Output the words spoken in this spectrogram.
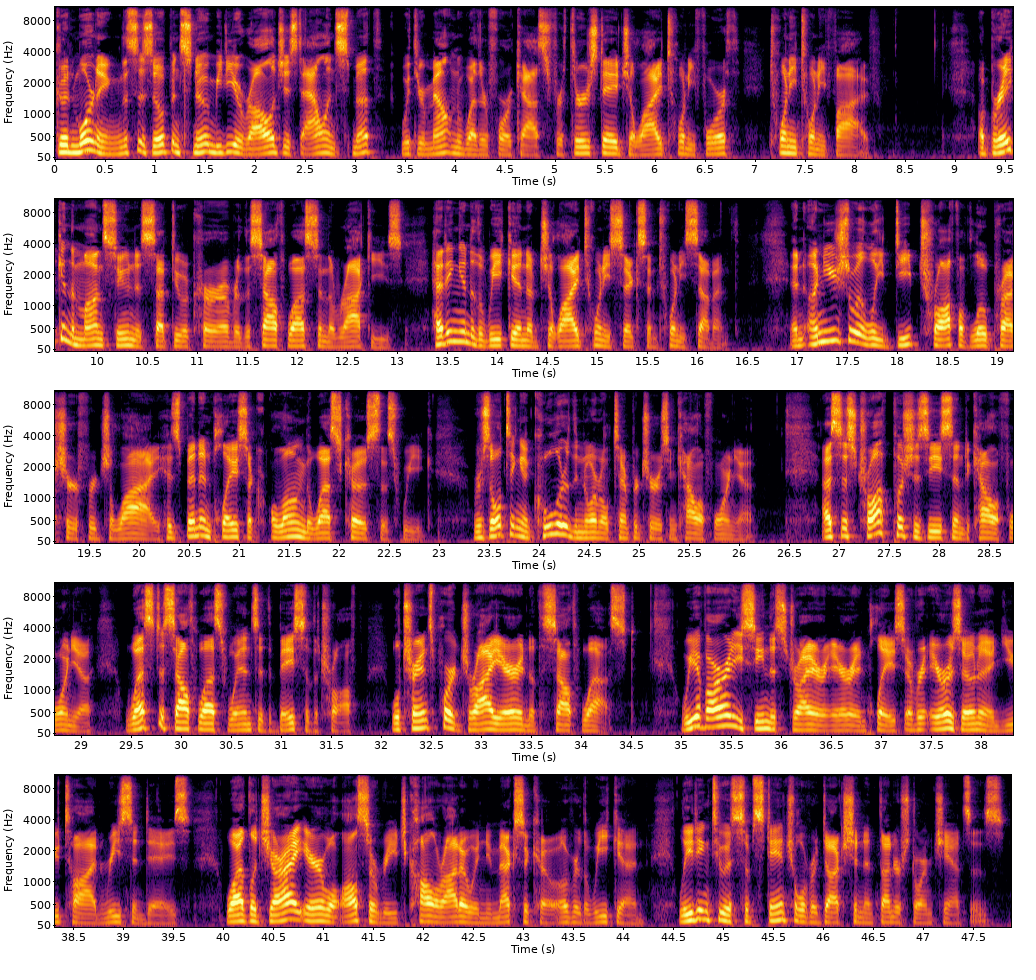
Good morning. This is Open Snow meteorologist Alan Smith with your mountain weather forecast for Thursday, July 24th, 2025. A break in the monsoon is set to occur over the southwest and the Rockies, heading into the weekend of July 26th and 27th. An unusually deep trough of low pressure for July has been in place along the west coast this week, resulting in cooler than normal temperatures in California. As this trough pushes east into California, west to southwest winds at the base of the trough will transport dry air into the southwest. We have already seen this drier air in place over Arizona and Utah in recent days, while the dry air will also reach Colorado and New Mexico over the weekend, leading to a substantial reduction in thunderstorm chances.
